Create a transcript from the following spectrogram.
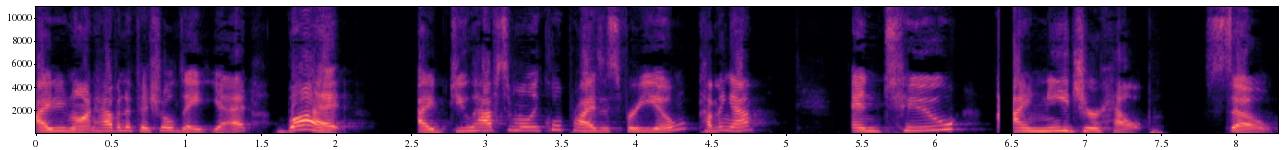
I do not have an official date yet, but I do have some really cool prizes for you coming up. And two, I need your help. So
